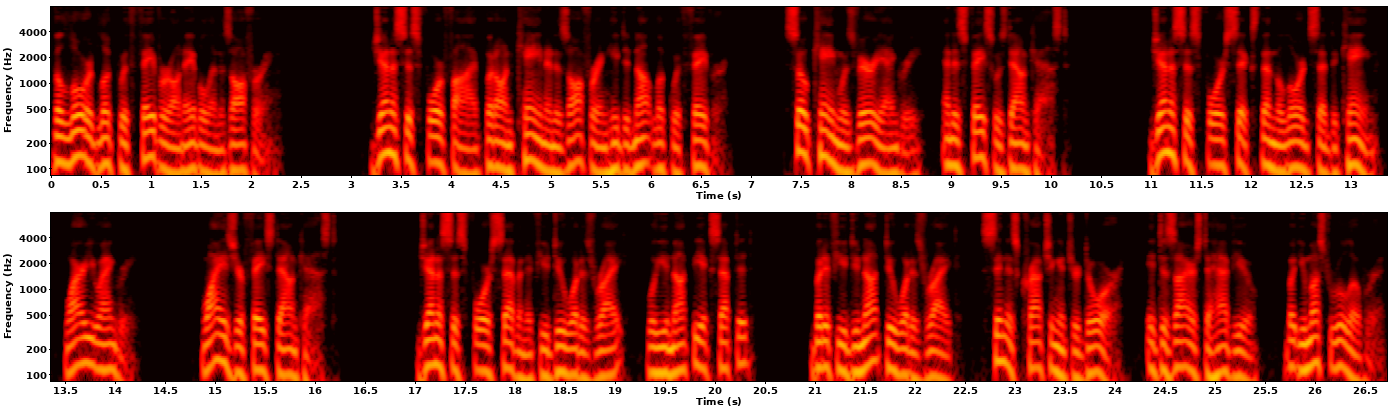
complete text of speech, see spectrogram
The Lord looked with favor on Abel and his offering. Genesis 4 5 But on Cain and his offering he did not look with favor. So Cain was very angry, and his face was downcast. Genesis 4 6 Then the Lord said to Cain, Why are you angry? Why is your face downcast? Genesis 4 7 If you do what is right, will you not be accepted? But if you do not do what is right, sin is crouching at your door, it desires to have you, but you must rule over it.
